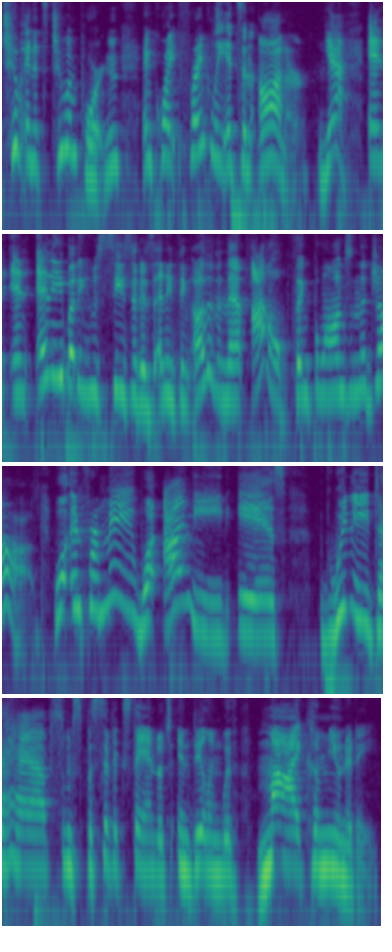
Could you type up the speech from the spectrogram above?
too and it's too important. And quite frankly, it's an honor. Yeah. And and anybody who sees it as anything other than that, I don't think belongs in the job. Well, and for me, what I need is we need to have some specific standards in dealing with my community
